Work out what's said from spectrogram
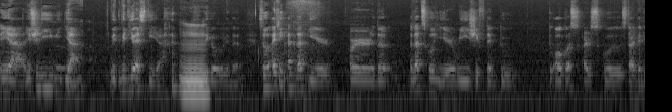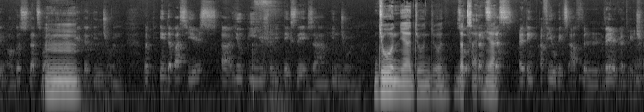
Yeah, usually we yeah with with UST yeah we mm, go with them. So I think at that year or the at that school year we shifted to to August. Our school started in August. That's why Mm. we graduated in June. But in the past years, uh, UP usually takes the exam in June. June, yeah, June, June. That's, so uh, that's yeah. just I think a few weeks after their graduation.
